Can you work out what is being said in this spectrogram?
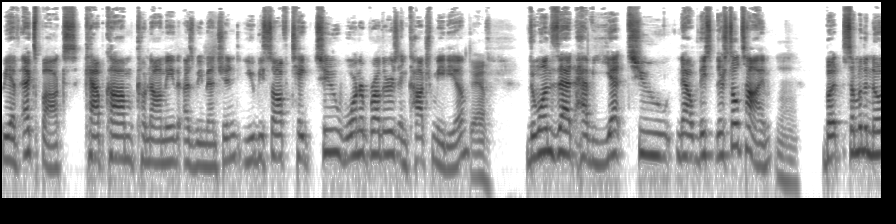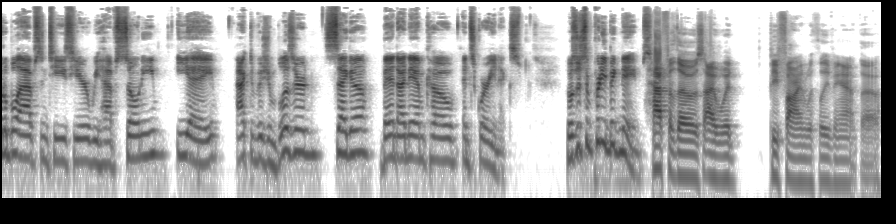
We have Xbox, Capcom, Konami, as we mentioned, Ubisoft, Take Two, Warner Brothers, and Koch Media. Damn. The ones that have yet to now, they, there's still time, Mhm. But some of the notable absentees here we have Sony, EA, Activision Blizzard, Sega, Bandai Namco, and Square Enix. Those are some pretty big names. Half of those I would be fine with leaving out, though.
